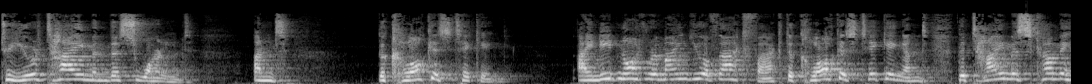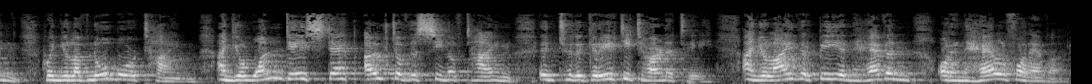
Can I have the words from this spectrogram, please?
to your time in this world. And the clock is ticking. I need not remind you of that fact. The clock is ticking and the time is coming when you'll have no more time and you'll one day step out of the scene of time into the great eternity and you'll either be in heaven or in hell forever.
